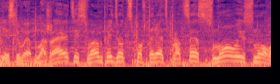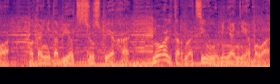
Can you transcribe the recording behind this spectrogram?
Если вы облажаетесь, вам придется повторять процесс снова и снова, пока не добьетесь успеха. Но альтернативы у меня не было.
